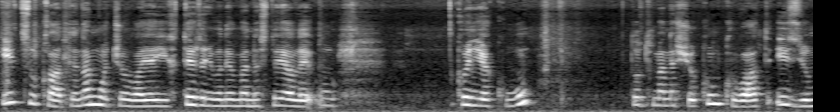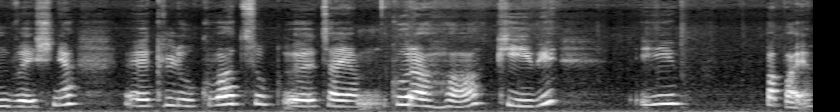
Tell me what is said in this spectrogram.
І цукати. Намочувала я їх. Тиждень вони в мене стояли у коньяку. Тут в мене що кумкват, ізюм, вишня, е, клюква, цук, е, це, курага, ківі і папая.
